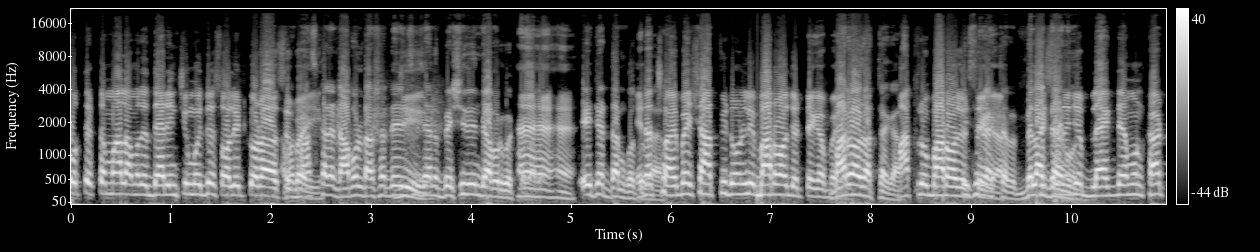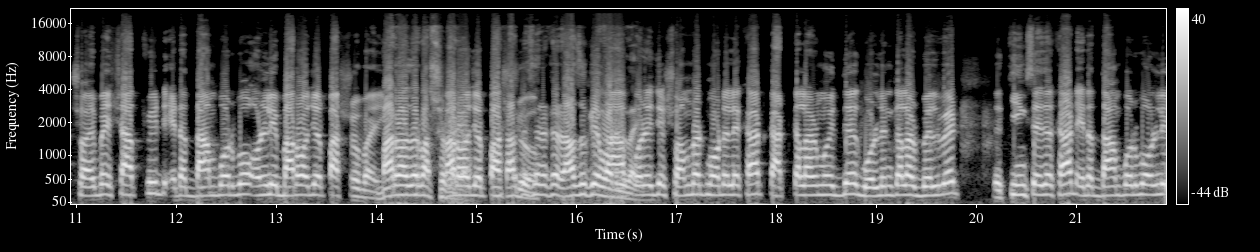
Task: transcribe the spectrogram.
প্রত্যেকটা মাল আমাদের দেড় ইঞ্চির মধ্যে সলিড করা আছে ভাই। মাঝখানে ডাবল ডাসা দিয়ে যেন বেশি দিন ব্যবহার করতে হ্যাঁ। হ্যাঁ হ্যাঁ। এইটার দাম কত এটা ভাই? ছয় বাই সাত ফিট অনলি বারো হাজার টাকা ভাই। বারো হাজার টাকা। মাত্র বারো হাজার পিছনে টাকা। ব্ল্যাক ডায়মন্ড খাট ছয় বাই সাত ফিট এটার দাম পড়ব অনলি বারো হাজার পাঁচশো বাই বারো হাজার পাঁচশো বারো হাজার পাঁচশো। তারপরে যে সম্রাট মডেলের খাট কাঠ কালার মধ্যে গোল্ডেন কালার ভেলভেট কিং সাইজের খাট এটার দাম পড়বে অনলি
